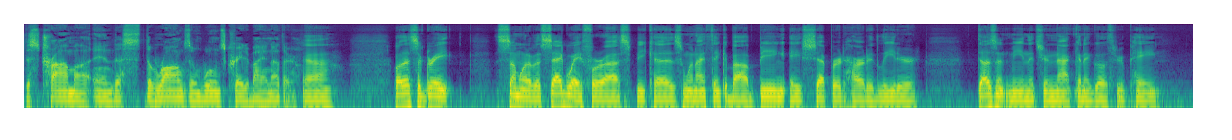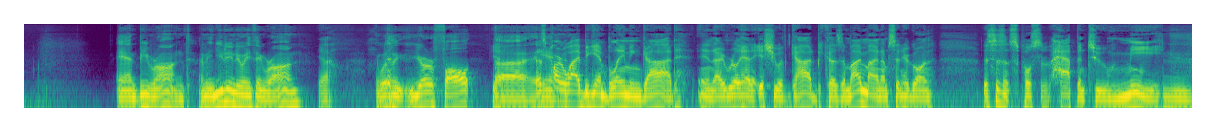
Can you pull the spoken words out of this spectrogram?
this trauma and this the wrongs and wounds created by another. Yeah, well, that's a great somewhat of a segue for us because when I think about being a shepherd-hearted leader, doesn't mean that you're not going to go through pain and be wronged. I mean, you didn't do anything wrong. Yeah. It wasn't your fault. Yeah. Uh, That's part of why I began blaming God. And I really had an issue with God because in my mind, I'm sitting here going, this isn't supposed to happen to me. Mm.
